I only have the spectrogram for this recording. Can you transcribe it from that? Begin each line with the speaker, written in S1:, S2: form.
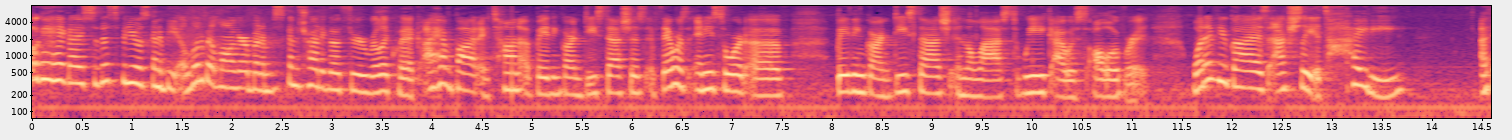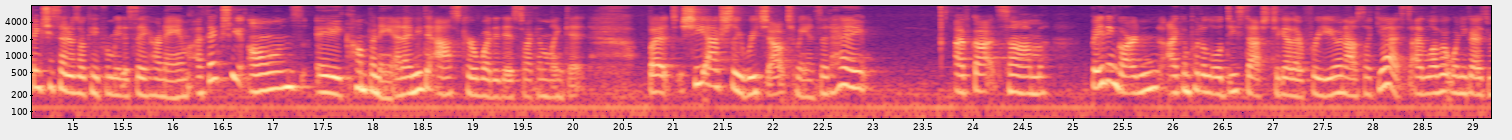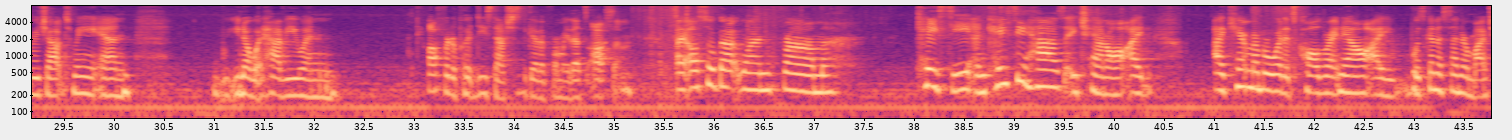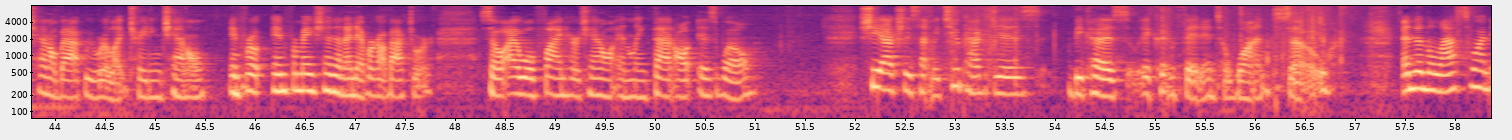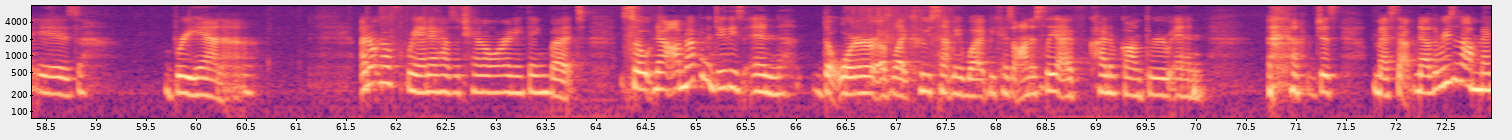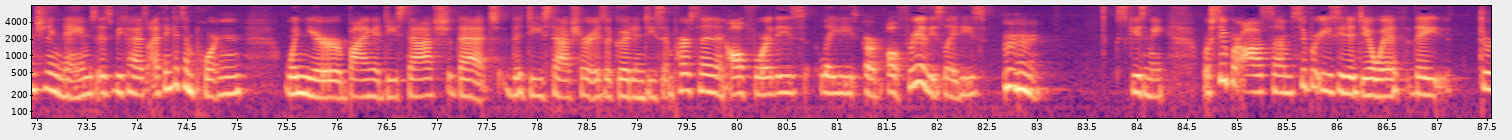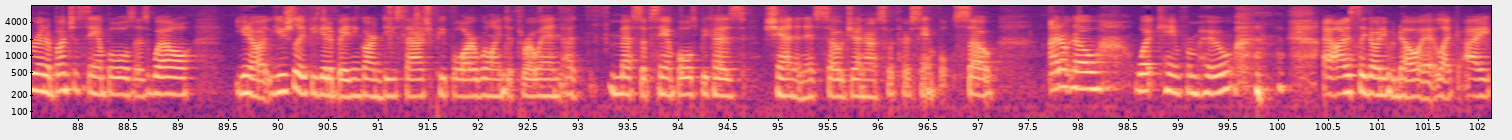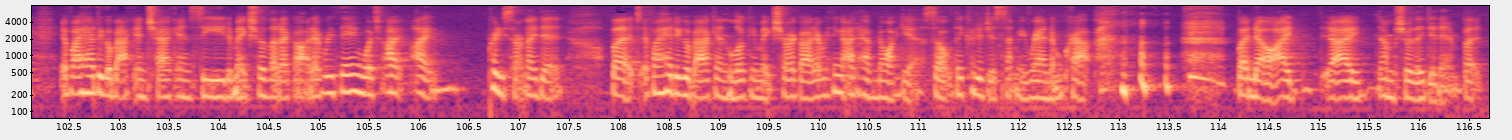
S1: Okay, hey guys, so this video is going to be a little bit longer, but I'm just going to try to go through really quick. I have bought a ton of Bathing Garden D-stashes. If there was any sort of Bathing Garden D-stash in the last week, I was all over it. One of you guys, actually, it's Heidy. I think she said it was okay for me to say her name. I think she owns a company, and I need to ask her what it is so I can link it. But she actually reached out to me and said, hey, I've got some bathing garden, I can put a little D-stash together for you. And I was like, yes, I love it when you guys reach out to me and, you know, what have you, and offer to put D-stashes together for me. That's awesome. I also got one from Casey, and Casey has a channel. I I can't remember what it's called right now. I was going to send her my channel back. We were like trading channel info information, and I never got back to her. So I will find her channel and link that as well. She actually sent me two packages because it couldn't fit into one. So, and then the last one is Brianna. I don't know if Brianna has a channel or anything, but so now I'm not going to do these in the order of like who sent me what because honestly, I've kind of gone through and just messed up. Now, the reason I'm mentioning names is because I think it's important when you're buying a D-stash that the D-stasher is a good and decent person and all four of these ladies or all three of these ladies excuse me, were super awesome, super easy to deal with. They threw in a bunch of samples as well. You know, usually if you get a bathing garden D-stash, people are willing to throw in a mess of samples because Shannon is so generous with her samples. So I don't know what came from who. I honestly don't even know it. Like I, if I had to go back and check and see to make sure that I got everything, which I, I'm pretty certain I did. But if I had to go back and look and make sure I got everything, I'd have no idea. So they could have just sent me random crap. but no, I, I, I'm sure they didn't. But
